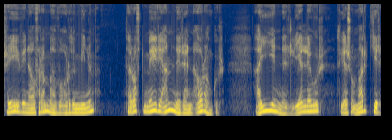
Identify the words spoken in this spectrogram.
hrifin áfram af orðum mínum. Það er oft meiri annir en árangur. Ægin er lélegur því að svo margir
